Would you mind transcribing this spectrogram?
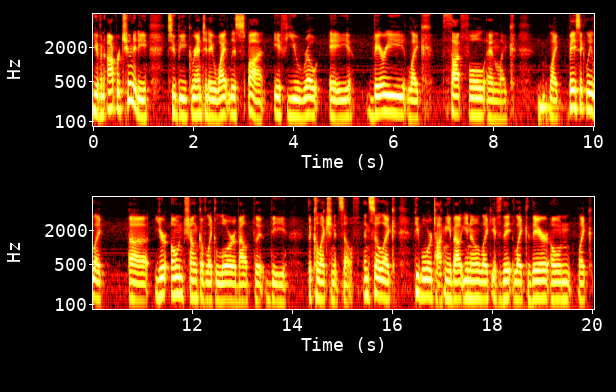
you have an opportunity to be granted a whitelist spot if you wrote a very like thoughtful and like like basically like uh, your own chunk of like lore about the the the collection itself. And so like people were talking about, you know, like if they like their own like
